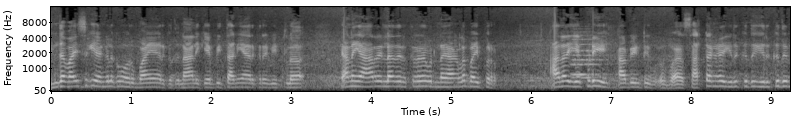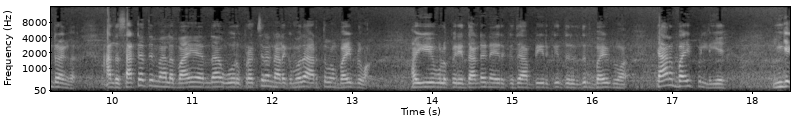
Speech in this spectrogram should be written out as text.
இந்த வயசுக்கு எங்களுக்கும் ஒரு பயம் இருக்குது. நாளைக்கு எப்படி தனியாக இருக்கிற வீட்டில் ஏன்னா யாரும் இல்லாத இருக்கிற நாங்களாம் பயப்படுறோம். அதனால் எப்படி அப்படின்ட்டு சட்டங்கள் இருக்குது இருக்குதுன்றாங்க. அந்த சட்டத்து மேலே பயம் இருந்தால் ஒரு பிரச்சனை நடக்கும்போது அடுத்தவன் பயப்படுவான். ஐயோ இவ்வளோ பெரிய தண்டனை இருக்குது அப்படி இருக்குது இது இருக்குதுன்னு பயப்படுவான். யாரும் பயப்பு இல்லையே இங்கே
